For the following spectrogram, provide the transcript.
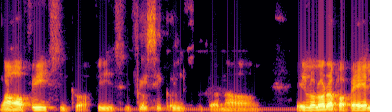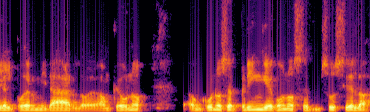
No, físico, físico. Físico. físico no el olor a papel, el poder mirarlo, aunque uno, aunque uno se pringue, aunque uno se ensucie los,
